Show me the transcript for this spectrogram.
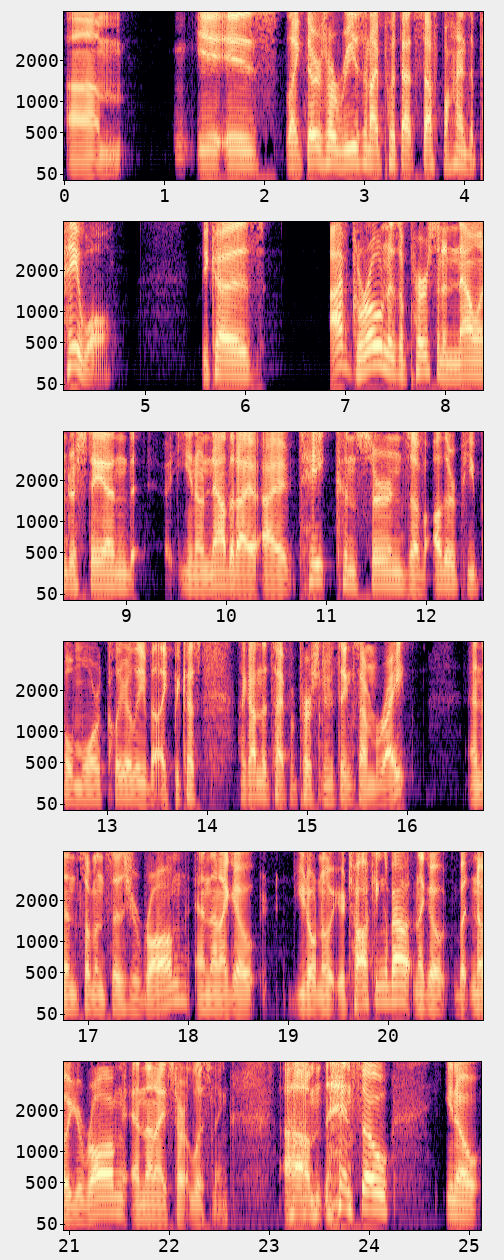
um, is like there's a reason I put that stuff behind the paywall. Because I've grown as a person and now understand you know now that I, I take concerns of other people more clearly but like because like i'm the type of person who thinks i'm right and then someone says you're wrong and then i go you don't know what you're talking about and i go but no you're wrong and then i start listening. Um, and so you know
